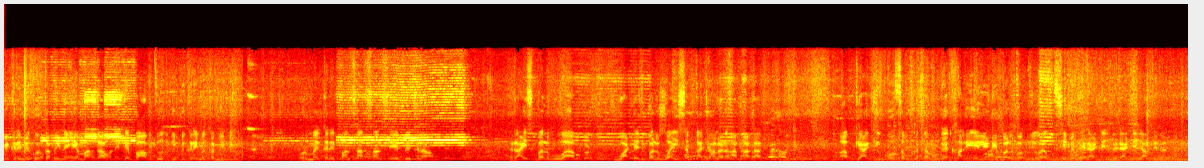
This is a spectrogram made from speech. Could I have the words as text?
बिक्री में कोई कमी नहीं है, महँगा होने के बावजूद भी बिक्री में कमी नहीं है। और मैं करीब पाँच सात साल से ये बेच रहा हूँ। राइस बल्ब हुआ, वाटेज बल्ब हुआ, ये सब का झालर आता था। अब क्या कि वो सब खत्म हो गया, खाली एलईडी बल्ब जो है उसी में वेराइटीज वेराइटीज आते रहता है।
